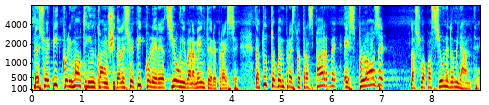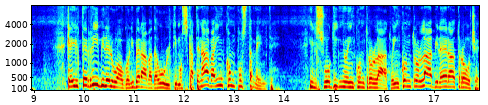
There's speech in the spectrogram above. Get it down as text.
dai suoi piccoli moti inconsci, dalle sue piccole reazioni vanamente represse, da tutto ben presto trasparve, esplose la sua passione dominante, che il terribile luogo liberava da ultimo, scatenava incompostamente. Il suo ghigno incontrollato, incontrollabile era atroce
